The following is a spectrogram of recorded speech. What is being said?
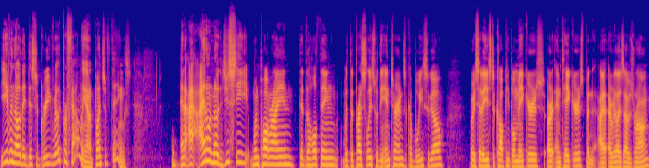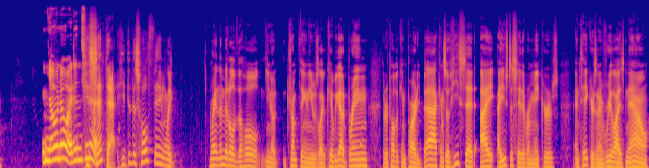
even though they disagree really profoundly on a bunch of things. And I, I don't know. Did you see when Paul Ryan did the whole thing with the press release with the interns a couple weeks ago, where he said I used to call people makers or and takers, but I, I realized I was wrong. No, no, I didn't see He that. said that. He did this whole thing like right in the middle of the whole you know Trump thing, and he was like, okay, we got to bring the Republican Party back. And so he said, I I used to say there were makers and takers, and I've realized now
